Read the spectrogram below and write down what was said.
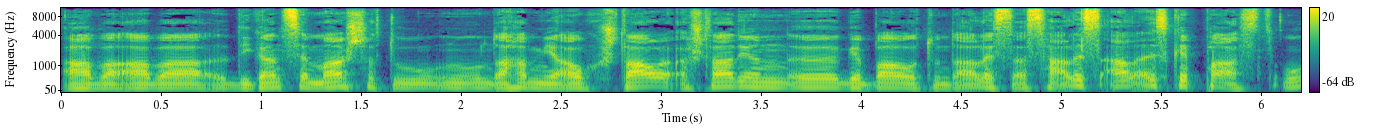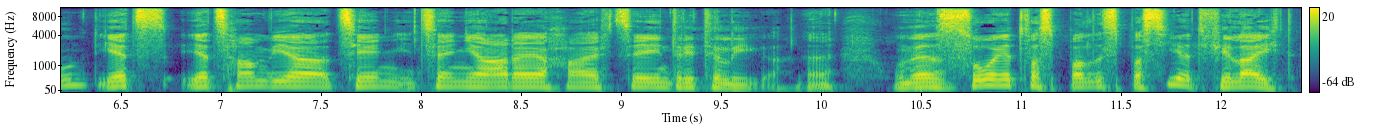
Aber aber die ganze Mannschaft und da haben wir auch Stadion äh, gebaut und alles, das alles alles gepasst. Und jetzt jetzt haben wir zehn zehn Jahre HFC in dritte Liga. Ne? Und wenn so etwas passiert, vielleicht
